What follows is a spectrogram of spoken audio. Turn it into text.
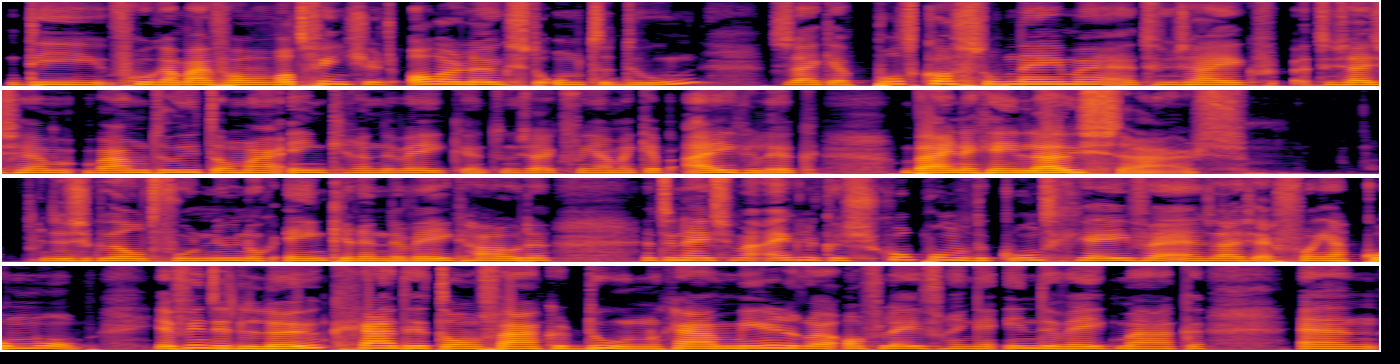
die vroeg aan mij van, wat vind je het allerleukste om te doen? Toen zei ik, ja, podcast opnemen. En toen zei, ik, toen zei ze, waarom doe je het dan maar één keer in de week? En toen zei ik van, ja, maar ik heb eigenlijk bijna geen luisteraars. Dus ik wil het voor nu nog één keer in de week houden. En toen heeft ze me eigenlijk een schop onder de kont gegeven. En zei ze echt van, ja, kom op. Je vindt dit leuk, ga dit dan vaker doen. Ga meerdere afleveringen in de week maken. En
